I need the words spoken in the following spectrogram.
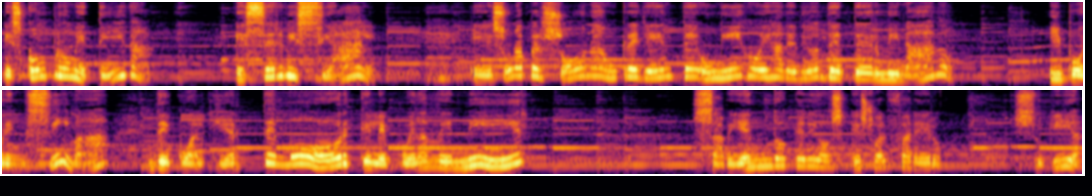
es comprometida, es servicial. Es una persona, un creyente, un hijo, hija de Dios determinado y por encima de cualquier temor que le pueda venir, sabiendo que Dios es su alfarero, su guía,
